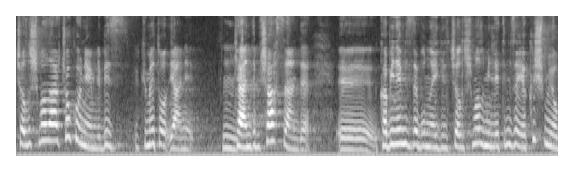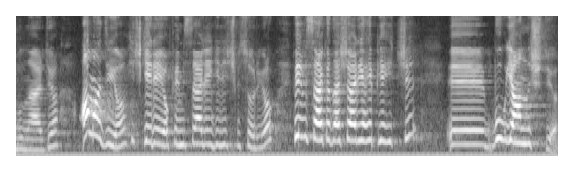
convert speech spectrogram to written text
çalışmalar çok önemli. Biz hükümet yani kendim şahsen de e, kabinemizde bununla ilgili çalışmalı. Milletimize yakışmıyor bunlar diyor. Ama diyor hiç gereği yok. Feministlerle ilgili hiçbir soru yok. Feminist arkadaşlar ya hep ya hiççi. E, bu yanlış diyor.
